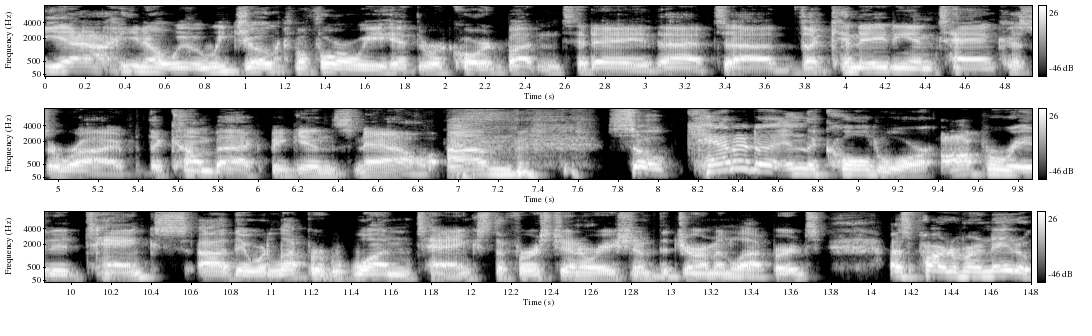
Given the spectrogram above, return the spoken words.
Yeah, you know, we, we joked before we hit the record button today that uh, the Canadian tank has arrived. The comeback begins now. Um, so, Canada in the Cold War operated tanks. Uh, they were Leopard 1 tanks, the first generation of the German Leopards, as part of our NATO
